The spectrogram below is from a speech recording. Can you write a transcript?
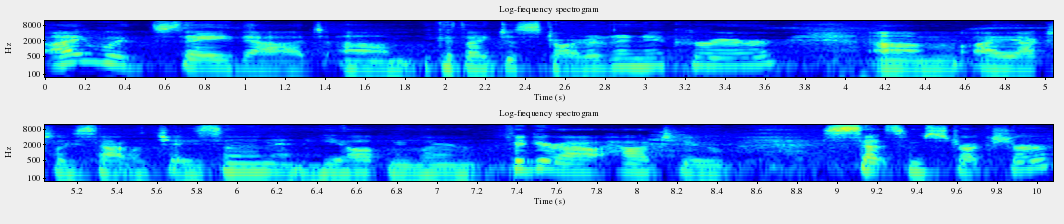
I would say that um, because I just started a new career, um, I actually sat with Jason and he helped me learn, figure out how to set some structure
